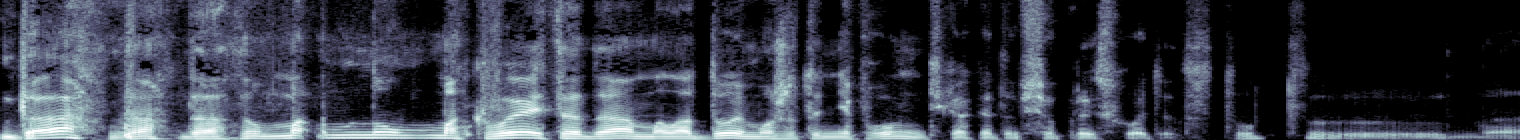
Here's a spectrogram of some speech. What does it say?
Да, да, да. Ну, ну Маквей-то, да, молодой, может и не помнить, как это все происходит. Тут, э, да.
